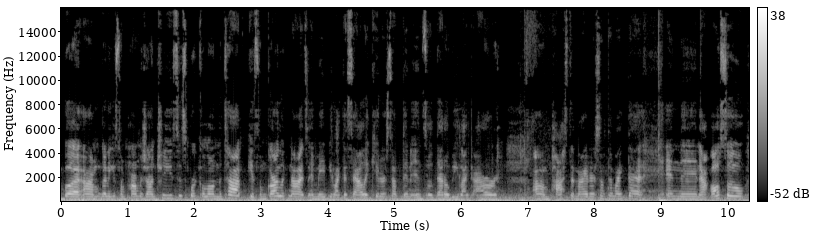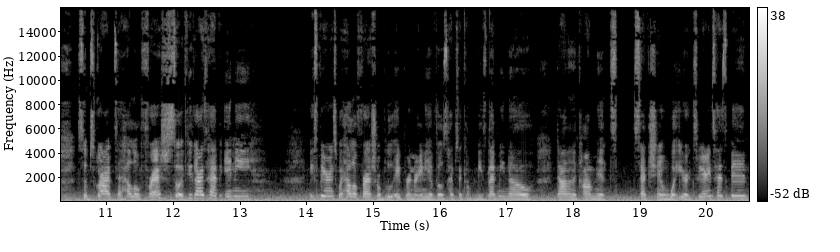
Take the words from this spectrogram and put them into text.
but i'm gonna get some parmesan cheese to sprinkle on the top get some garlic knots and maybe like a salad kit or something and so that'll be like our um, pasta night or something like that and then i also subscribe to HelloFresh so if you guys have any experience with HelloFresh or Blue Apron or any of those types of companies, let me know down in the comments section what your experience has been.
